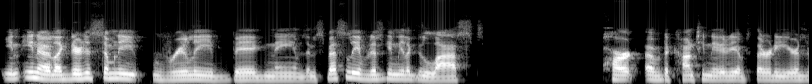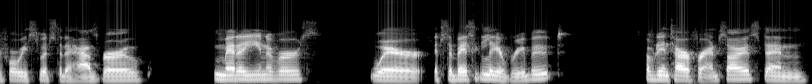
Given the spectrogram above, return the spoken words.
you, you know, like there's just so many really big names, and especially if this is gonna be like the last part of the continuity of 30 years before we switch to the Hasbro meta universe, where it's a, basically a reboot of the entire franchise, then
